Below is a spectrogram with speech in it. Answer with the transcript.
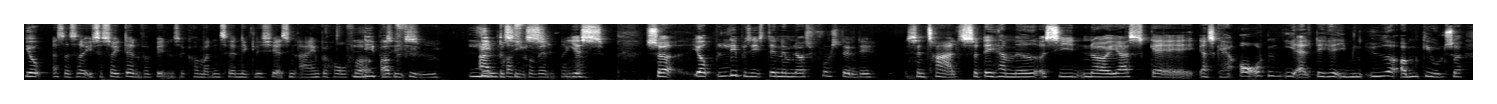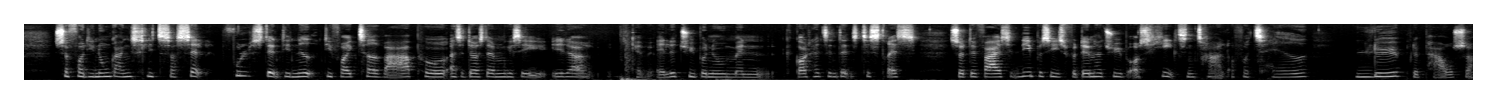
Jo. Altså så, så, så i den forbindelse kommer den til at negligere sin egen behov for Lige at opfylde Lige andres præcis. forventninger. Yes. Så jo, lige præcis. Det er nemlig også fuldstændig centralt. Så det her med at sige, når jeg skal, jeg skal have orden i alt det her i mine ydre omgivelser, så får de nogle gange slidt sig selv fuldstændig ned. De får ikke taget vare på, altså det er også der, man kan se, et af kan alle typer nu, men kan godt have tendens til stress. Så det er faktisk lige præcis for den her type også helt centralt at få taget løbende pauser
